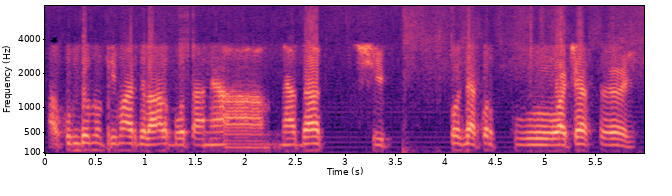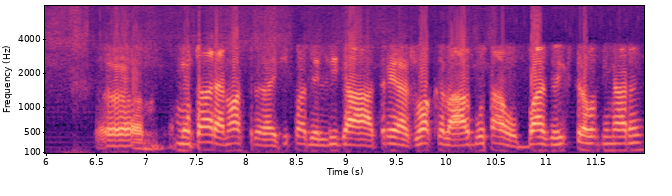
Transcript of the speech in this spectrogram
Acum domnul primar de la Albota ne-a, ne-a dat și fost de acord cu această uh, mutare a noastră, echipa de Liga a 3 joacă la Albota, o bază extraordinară,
